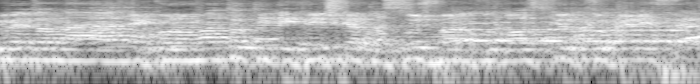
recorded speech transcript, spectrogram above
името на економатот и техничката служба на фудбалскиот клуб Елистер.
